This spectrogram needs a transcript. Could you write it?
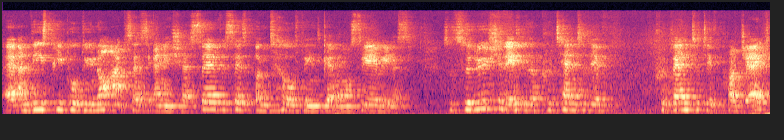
uh, and these people do not access NHS services until things get more serious. So the solution is, is a preventative, preventative project.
